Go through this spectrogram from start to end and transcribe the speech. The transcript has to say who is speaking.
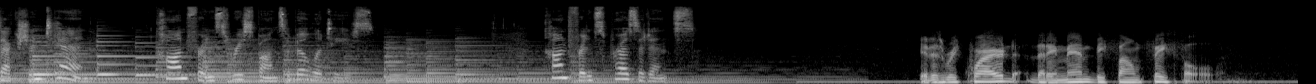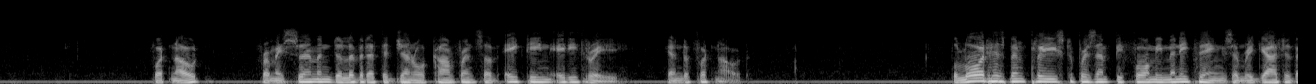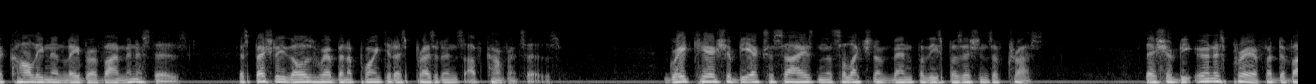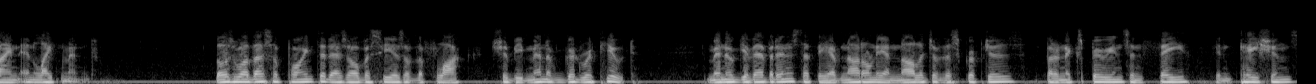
Speaker 1: Section 10 Conference Responsibilities Conference Presidents
Speaker 2: It is required that a man be found faithful. Footnote from a sermon delivered at the General Conference of 1883. End of footnote. The Lord has been pleased to present before me many things in regard to the calling and labor of our ministers, especially those who have been appointed as presidents of conferences. Great care should be exercised in the selection of men for these positions of trust. There should be earnest prayer for divine enlightenment. Those who are thus appointed as overseers of the flock should be men of good repute, men who give evidence that they have not only a knowledge of the Scriptures, but an experience in faith, in patience,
